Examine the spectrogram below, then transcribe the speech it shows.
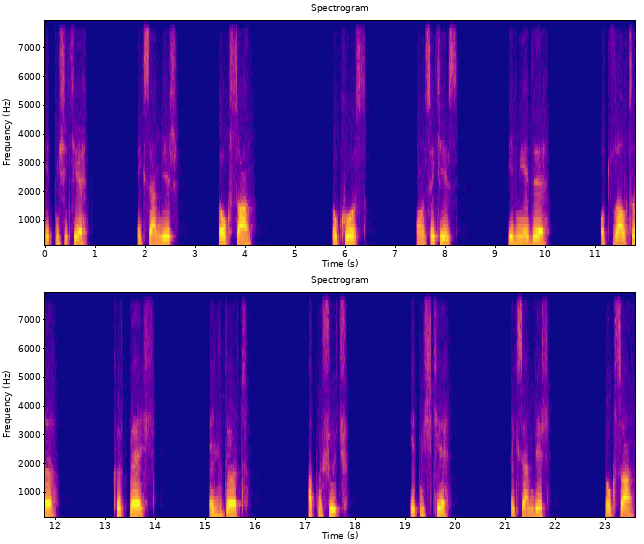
72 81 90 9 18 27 36 45 54 63 72 81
